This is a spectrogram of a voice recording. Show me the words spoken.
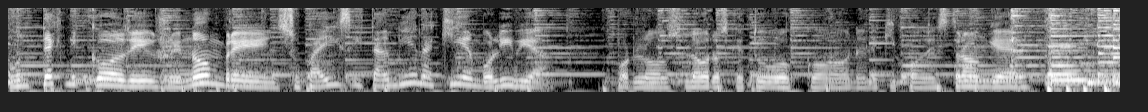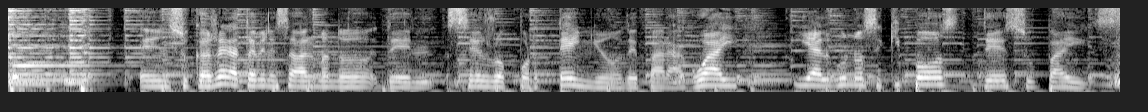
Un técnico de renombre en su país y también aquí en Bolivia por los logros que tuvo con el equipo de Stronger. En su carrera también estaba al mando del Cerro Porteño de Paraguay y algunos equipos de su país.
